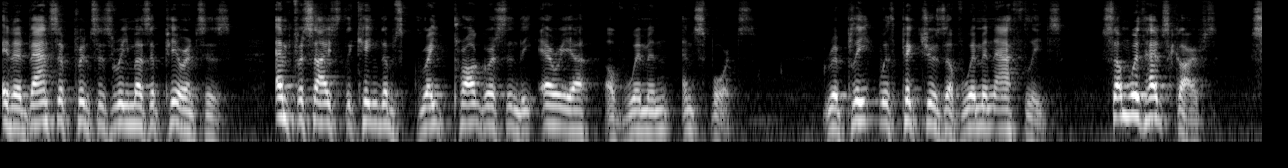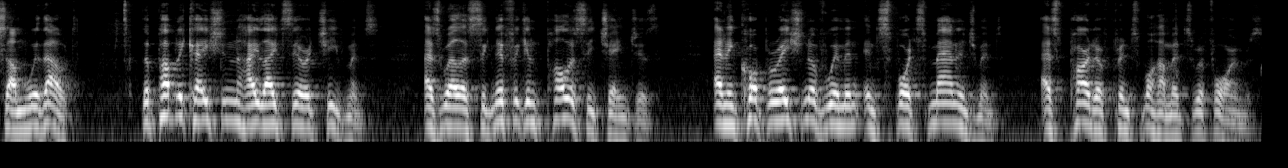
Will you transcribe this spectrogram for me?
in advance of Princess Rima's appearances emphasized the kingdom's great progress in the area of women and sports replete with pictures of women athletes, some with headscarves, some without. The publication highlights their achievements, as well as significant policy changes and incorporation of women in sports management as part of Prince Mohammed's reforms.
